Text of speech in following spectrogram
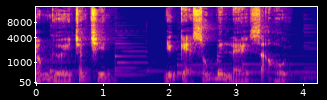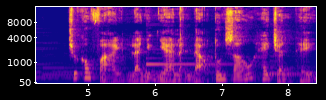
nhóm người chăn chiên, những kẻ sống bên lề xã hội, chứ không phải là những nhà lãnh đạo tôn giáo hay trần thế,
